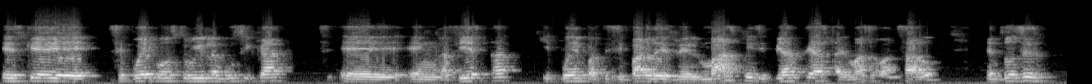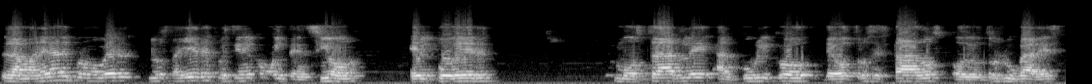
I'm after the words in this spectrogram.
es que se puede construir la música eh, en la fiesta y pueden participar desde el más principiante hasta el más avanzado. Entonces, la manera de promover los talleres pues tiene como intención el poder mostrarle al público de otros estados o de otros lugares,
